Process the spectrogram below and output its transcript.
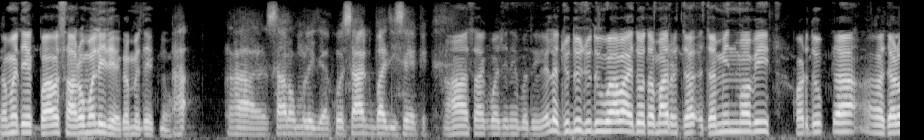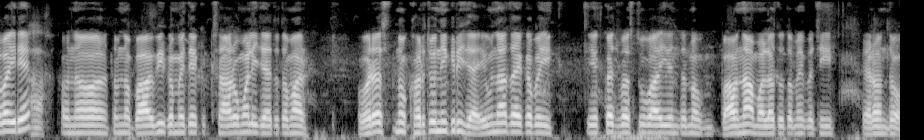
ગમે તે એક ભાવ સારો મળી જાય ગમે તે એકનો. હા સારો મળી જાય. કોઈ શાકભાજી છે કે? હા શાકભાજી ને બધું. એટલે જુદું જુદું વાવાય તો તમારે જમીનમાં બી ફળદ્રુપતા જળવાઈ રહે અને તમને ભાવ બી ગમે તે સારો મળી જાય તો તમારે વર્ષનો ખર્ચો નીકળી જાય. એવું ના થાય કે ભાઈ એક જ વસ્તુ વાવી અને તમને ભાવ ના મળે તો તમે પછી હેરાન થો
